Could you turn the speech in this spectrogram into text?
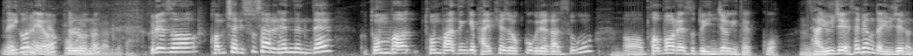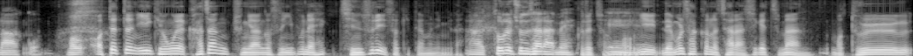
네, 이거네요 결론은. 그래서 검찰이 수사를 했는데 그 돈, 받, 돈 받은 게 밝혀졌고 그래가지고 음. 어, 법원에서도 인정이 됐고 다 음. 유죄 세 명 다 유죄로 나왔고 뭐 어쨌든 이 경우에 가장 중요한 것은 이분의 진술이 있었기 때문입니다. 아 돈을 준 사람의 그렇죠. 예. 뭐 이 뇌물 사건은 잘 아시겠지만 뭐 둘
